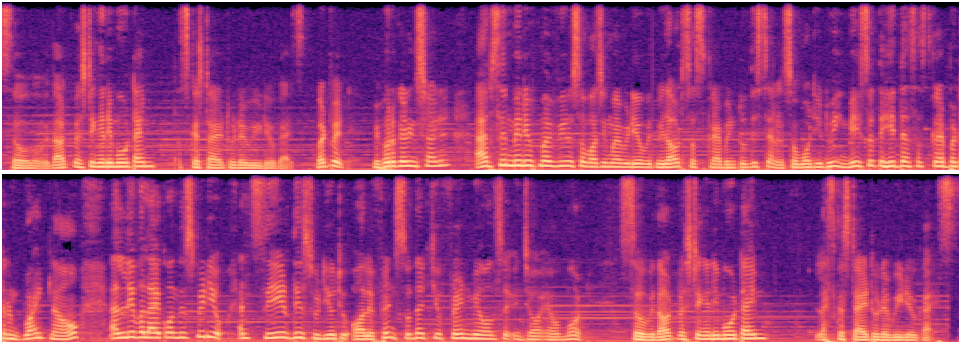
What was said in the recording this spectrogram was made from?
So without wasting any more time, let's get started to the video guys. But wait, before getting started, I've seen many of my viewers are watching my video without subscribing to this channel. So what you're doing, make sure to hit that subscribe button right now and leave a like on this video and share this video to all your friends so that your friend may also enjoy our mod. So without wasting any more time, let's get started to the video guys.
